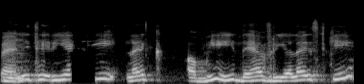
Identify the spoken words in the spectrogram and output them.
पहली थियरी है कि लाइक अभी दे हैव रियलाइज्ड कि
